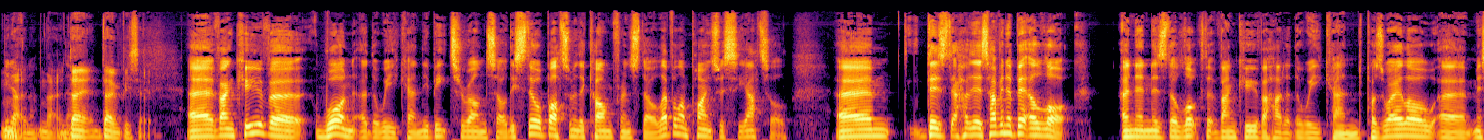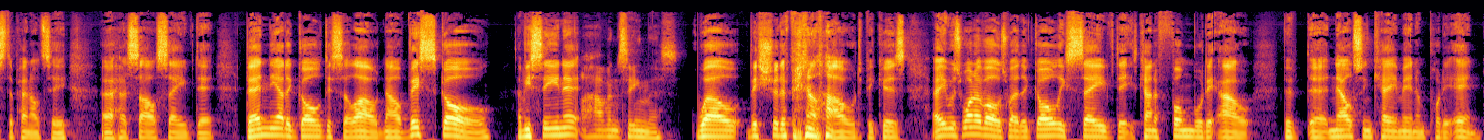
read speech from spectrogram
You no, never know. no, don't don't be silly. Uh, Vancouver won at the weekend. They beat Toronto. They're still bottom of the conference though, level on points with Seattle. Um, there's there's having a bit of luck, and then there's the luck that Vancouver had at the weekend. Pozuelo uh, missed a penalty. Uh, Hasal saved it. Then they had a goal disallowed. Now this goal, have you seen it? I haven't seen this. Well, this should have been allowed because it was one of those where the goalie saved it. He kind of fumbled it out. The, uh, Nelson came in and put it in.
